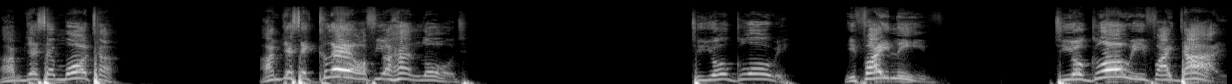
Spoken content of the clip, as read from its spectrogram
I'm just a mortal. I'm just a clay of your hand, Lord. To your glory, if I live, to your glory, if I die,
